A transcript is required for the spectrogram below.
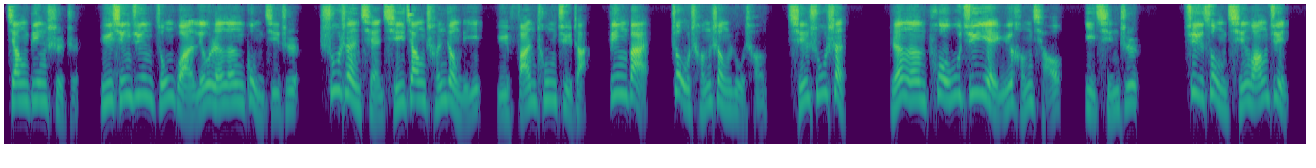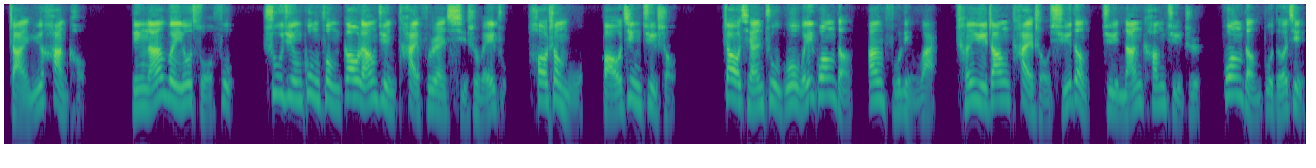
将兵视之，与行军总管刘仁恩共击之。书慎遣其将陈正离与樊通拒战，兵败，纣乘胜入城，秦书慎。仁恩破乌居业于横桥，亦擒之。拒送秦王俊，斩于汉口。岭南未有所负，数郡供奉高梁郡太夫人喜事为主，号圣母，保境拒守。赵遣柱国为光等安抚岭外。陈玉章太守徐邓据南康拒之，光等不得进。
